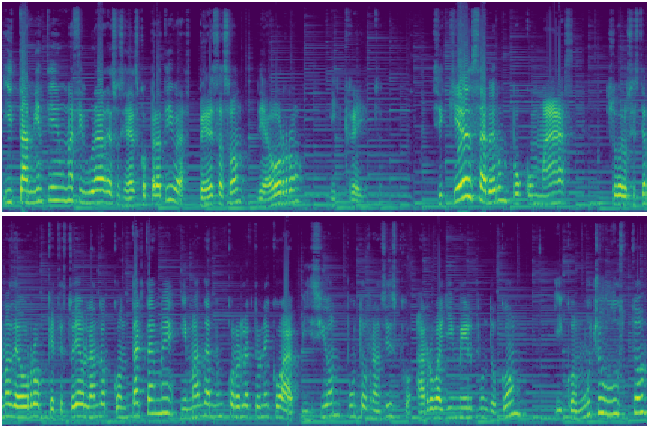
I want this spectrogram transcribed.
Y también tienen una figura de sociedades cooperativas, pero estas son de ahorro y crédito. Si quieres saber un poco más sobre los sistemas de ahorro que te estoy hablando, contáctame y mándame un correo electrónico a visión.francisco.gmail.com y con mucho gusto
